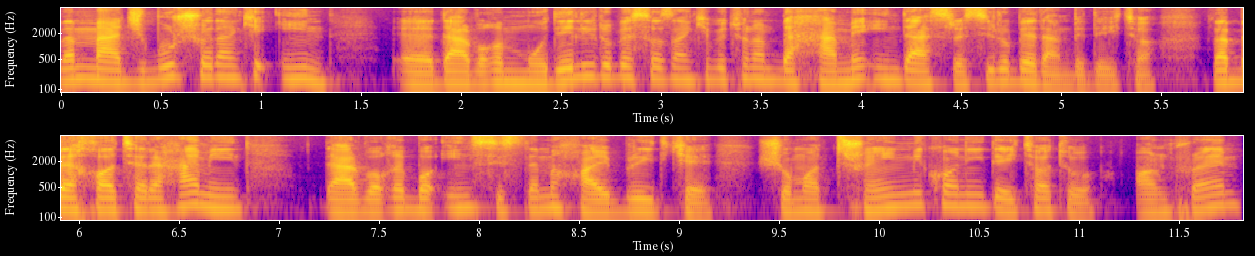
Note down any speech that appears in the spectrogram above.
و مجبور شدن که این در واقع مدلی رو بسازن که بتونن به همه این دسترسی رو بدن به data. و به خاطر همین در واقع با این سیستم هایبرید که شما train می‌کنی data تو on-prem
